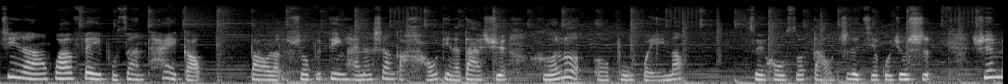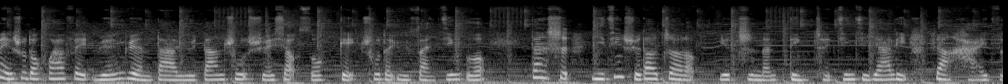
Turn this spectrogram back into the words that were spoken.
竟然花费不算太高，报了说不定还能上个好点的大学，何乐而不为呢？最后所导致的结果就是，学美术的花费远远大于当初学校所给出的预算金额，但是已经学到这了，也只能顶着经济压力让孩子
